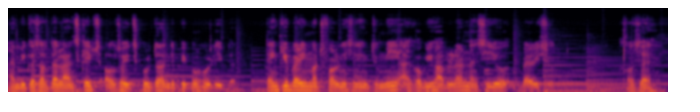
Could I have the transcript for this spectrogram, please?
And because of the landscapes, also its culture and the people who live there. Thank you very much for listening to me. I hope you have learned and see you very soon. Jose.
